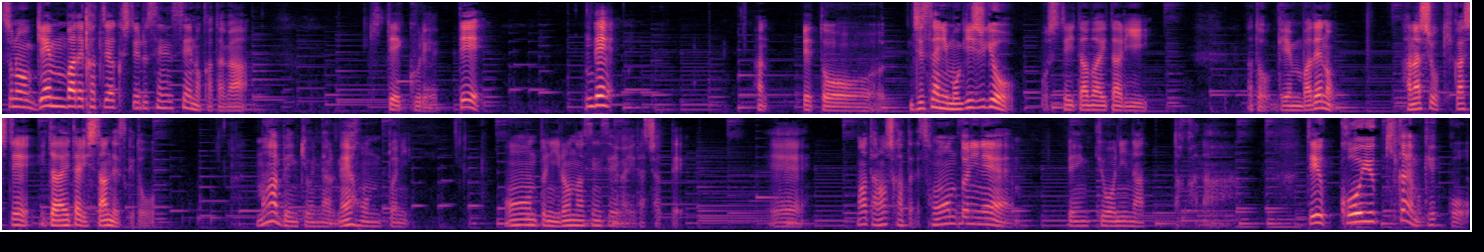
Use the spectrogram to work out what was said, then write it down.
その現場で活躍してる先生の方が来てくれて、で、えっと、実際に模擬授業をしていただいたり、あと現場での話を聞かせていただいたりしたんですけど、まあ勉強になるね、本当に。本当にいろんな先生がいらっしゃって。ええまあ楽しかったです。本当にね、勉強になったかな。っていう、こういう機会も結構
